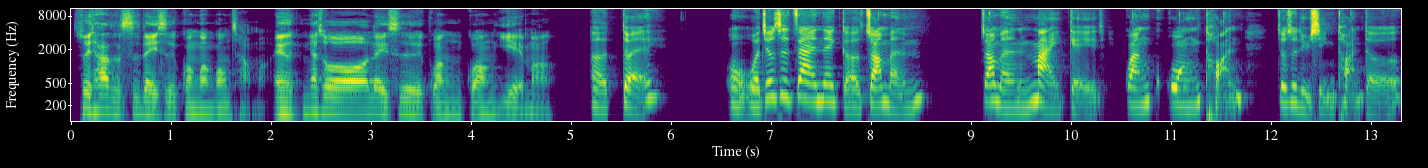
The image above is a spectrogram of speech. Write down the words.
所以他的是类似观光工厂吗？哎、应该说类似观光业吗？呃，对，我我就是在那个专门。专门卖给观光团，就是旅行团的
